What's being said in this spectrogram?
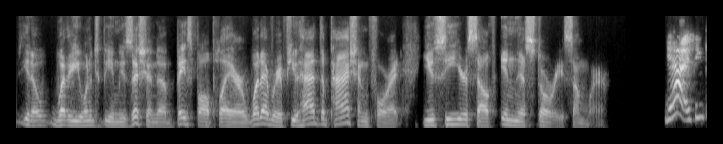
you know, whether you wanted to be a musician, a baseball player, whatever. If you had the passion for it, you see yourself in this story somewhere. Yeah, I think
